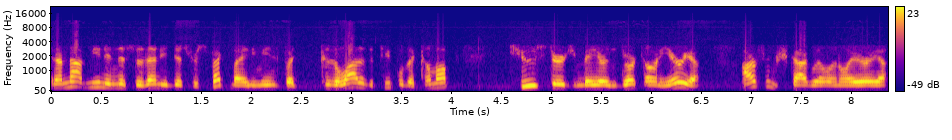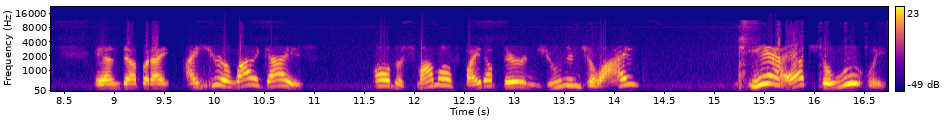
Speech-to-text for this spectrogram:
and I'm not meaning this with any disrespect by any means, but because a lot of the people that come up to Sturgeon Bay or the Door County area are from Chicago, Illinois area, and uh, but I I hear a lot of guys, oh, the smallmouth fight up there in June and July. Yeah, absolutely.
